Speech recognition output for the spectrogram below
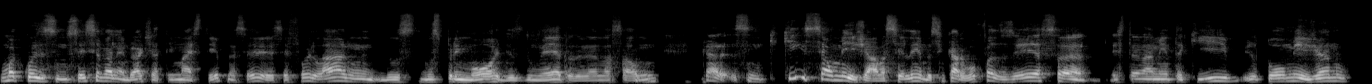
uma coisa assim, não sei se você vai lembrar que já tem mais tempo, né? Você, você foi lá no, nos, nos primórdios do método, né, na sala 1, Cara, assim, o que, que você almejava? Você lembra assim, cara, vou fazer essa, esse treinamento aqui, eu estou almejando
